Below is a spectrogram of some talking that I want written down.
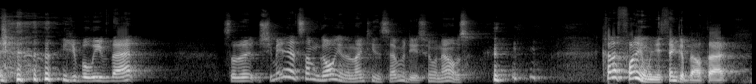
you believe that? So that she may have had something going in the 1970s, who knows? kind of funny when you think about that.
